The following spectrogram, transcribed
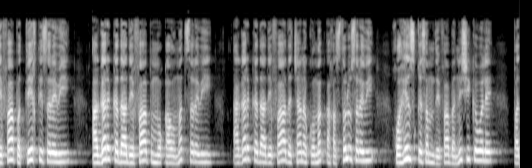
دفاع په تېښتې سره وي، اګر که دا دفاع په مقاومت سره وي، اګر که دا دفاع د چا نه کومک اخستلو سره وي، خو هېڅ قسم دفاع به نه شي کولی، په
